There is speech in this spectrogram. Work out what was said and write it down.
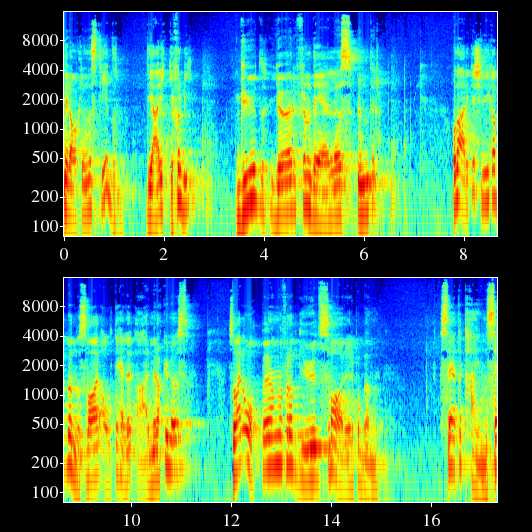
Miraklenes tid, de er ikke forbi. Gud gjør fremdeles under. Og det er ikke slik at bønnesvar alltid heller er mirakuløse. Så vær åpen for at Gud svarer på bønn. Se etter tegn, se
